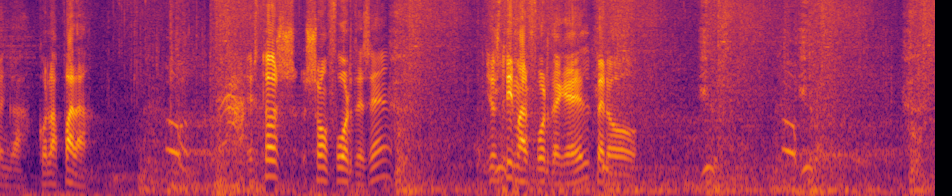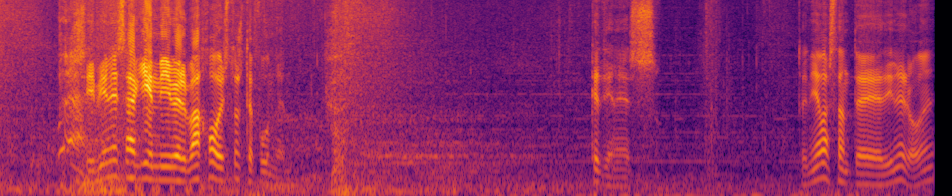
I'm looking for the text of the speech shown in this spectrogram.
Venga, con la espada. Estos son fuertes, ¿eh? Yo estoy más fuerte que él, pero... Si vienes aquí en nivel bajo, estos te funden. ¿Qué tienes? Tenía bastante dinero, ¿eh?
